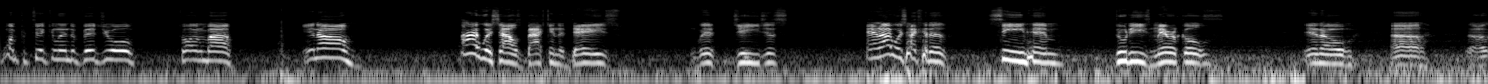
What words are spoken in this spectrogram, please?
one particular individual talking about, you know, I wish I was back in the days with Jesus. And I wish I could have seen him do these miracles, you know, uh, uh,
